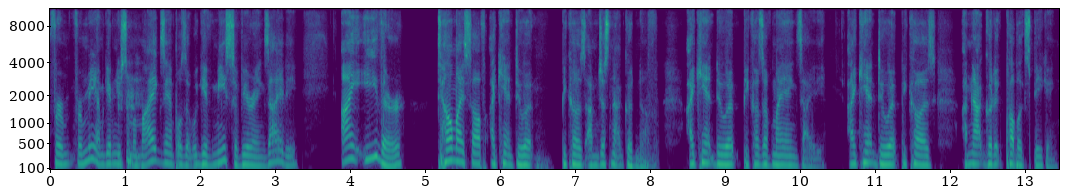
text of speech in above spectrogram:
For for me, I'm giving you some of my examples that would give me severe anxiety. I either tell myself I can't do it because I'm just not good enough. I can't do it because of my anxiety. I can't do it because I'm not good at public speaking.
